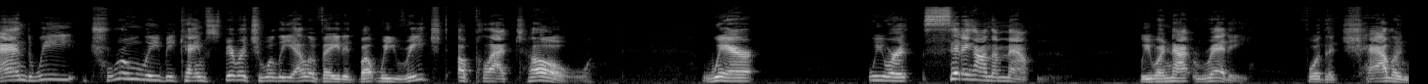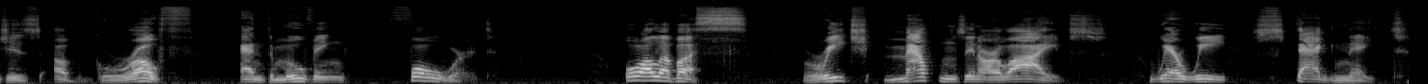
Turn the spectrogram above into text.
and we truly became spiritually elevated, but we reached a plateau where we were sitting on the mountain. We were not ready for the challenges of growth and moving forward. All of us reach mountains in our lives where we stagnate.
